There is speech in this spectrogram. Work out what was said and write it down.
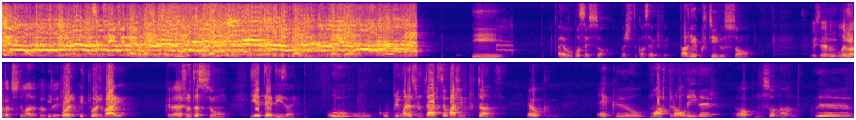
Sentinel. Está ali a dançar sozinho, que vai. Na real, outro lado. Calma, calma. E. Eu vou pôr sem som, mas tu consegues ver. Está ali a curtir o som. Este gajo E- leva e- água destilada para E beber. depois, e depois vai. Junta-se um. E até dizem. O, o, o primeiro a juntar-se é o mais importante. É o que. É que mostra ao líder. Ou começou não, que.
